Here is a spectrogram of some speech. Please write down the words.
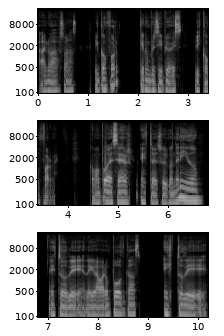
a nuevas zonas de confort que en un principio es disconforme. Como puede ser esto de subir contenido, esto de, grabar un podcast, esto de,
